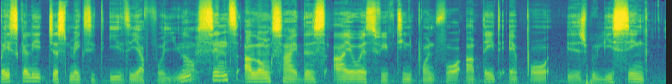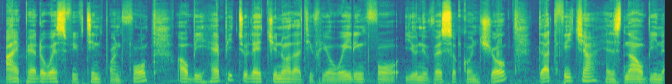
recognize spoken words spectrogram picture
basically it just makes it easier for you. Now, since alongside this ios 15.4 update apple is releasing iPadOS 15.4 I'll be happy to let you know that if you're waiting for universal control that feature has now been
